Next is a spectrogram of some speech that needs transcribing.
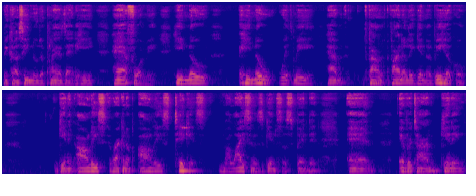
because He knew the plans that He had for me. He knew, He knew with me having found finally getting a vehicle getting all these racking up all these tickets, my license getting suspended, and every time getting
